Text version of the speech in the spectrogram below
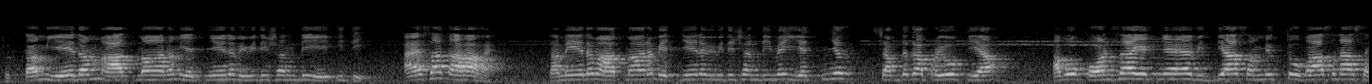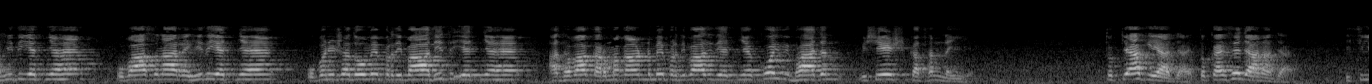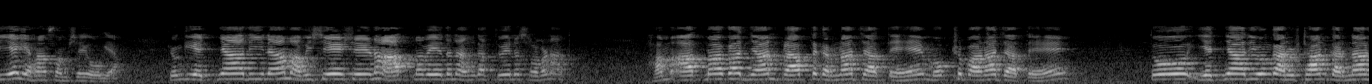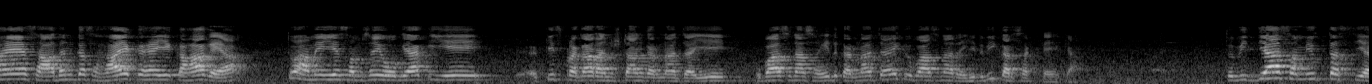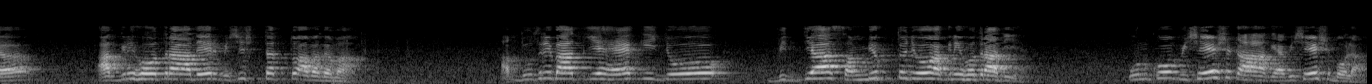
तो तम येदम आत्मान यज्ञ विविधिशंति इति। ऐसा कहा है। तमेदम आत्मान यज्ञ विविधिशंति में यज्ञ शब्द का प्रयोग किया। अब वो कौन सा यज्ञ है? विद्या संयुक्त उपासना सहित यज्ञ है, उपासना रहित यज्ञ है, उपनिषदों में प्रतिपादित यज्ञ है, अथवा कर्मकांड में प्रतिपादित यज्ञ कोई विभाजन, विशेष कथन नहीं है। तो क्या किया जाए? तो कैसे जाना जाए? इसलिए यहाँ संशय हो गया। क्योंकि यज्ञादि नाम अविशेषेण आत्मवेदन अंगत्व श्रवणात्। हम आत्मा का ज्ञान प्राप्त करना चाहते हैं, मोक्ष पाना चाहते हैं तो यज्ञादियों का अनुष्ठान करना है, साधन का सहायक है, ये कहा गया। तो हमें ये संशय हो गया कि ये किस प्रकार अनुष्ठान करना चाहिए, उपासना सहित करना चाहिए कि उपासना रहित भी कर सकते हैं क्या? तो विद्या संयुक्त अग्निहोत्रादेर विशिष्टत्व अवगमा। अब दूसरी बात यह है कि जो विद्या संयुक्त जो अग्निहोत्रादि है, उनको विशेष कहा गया, विशेष बोला।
